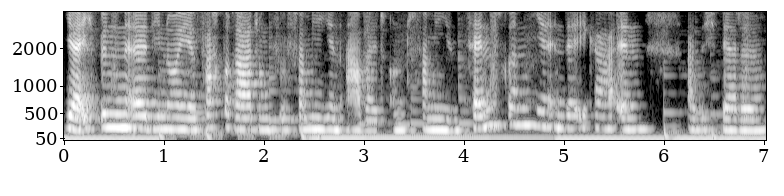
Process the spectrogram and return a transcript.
Ja, ich bin äh, die neue Fachberatung für Familienarbeit und Familienzentren hier in der EKHN. Also ich werde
